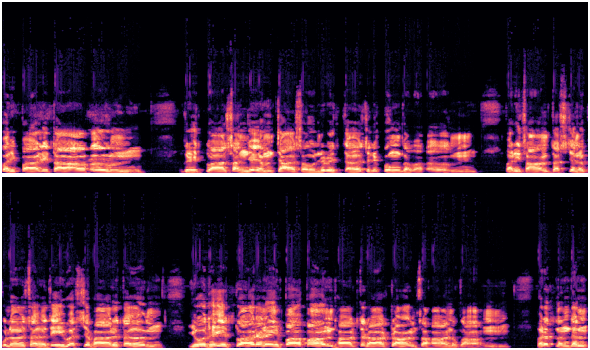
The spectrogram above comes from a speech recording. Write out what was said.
परिपालिता गृहत्वा संजय चासौ निवृत्त श्रीपुंगव। परिशांत कुल सहदेव भारत। योधय्वारणे पापान धातराष्ट्रान सहानुगान। भरत नंदन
